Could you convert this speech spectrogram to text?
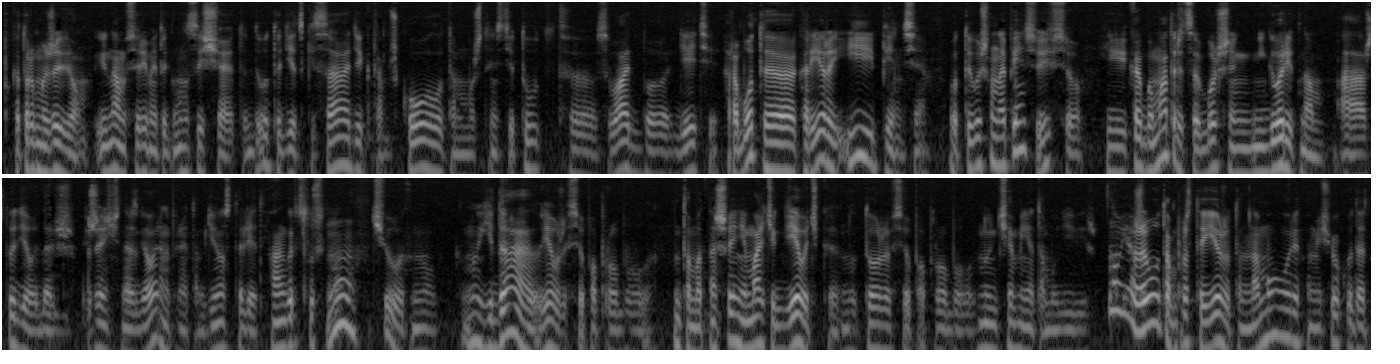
по которой мы живем, и нам все время это насыщает это детский садик, там школа, там, может, институт, э, свадьба, дети, работа, карьера и пенсия. Вот ты вышел на пенсию, и все. И как бы матрица больше не говорит нам, а что делать дальше. Женщина разговаривает, например, там 90 лет. Она говорит, слушай, ну, чего, ну, ну, еда, я уже все попробовала. Ну, там отношения мальчик-девочка, ну, тоже все попробовал. Ну, ничем меня там удивишь. Ну, я живу там, просто езжу там на море, там еще куда-то,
